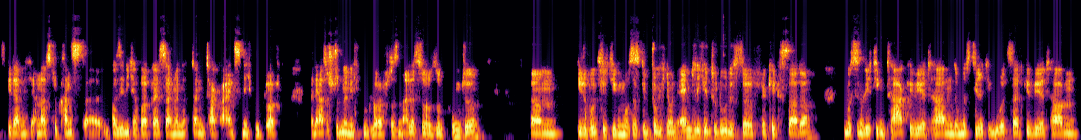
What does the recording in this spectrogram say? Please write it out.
Es geht halt nicht anders. Du kannst äh, quasi nicht erfolgreich sein, wenn dein Tag eins nicht gut läuft, deine erste Stunde nicht gut läuft. Das sind alles so, so Punkte, ähm, die du berücksichtigen musst. Es gibt wirklich eine unendliche To-Do-Liste für Kickstarter. Du musst den richtigen Tag gewählt haben, du musst die richtige Uhrzeit gewählt haben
